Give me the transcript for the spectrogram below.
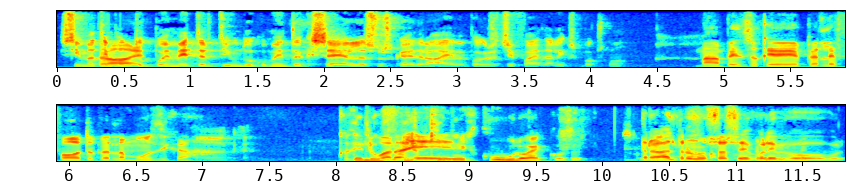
Sì, ma tipo è- tu puoi metterti un documento Excel su SkyDrive, e poi cosa ci fai dall'Xbox One? Ma penso che per le foto, per la musica. Ah, ok. Così Te lo guardi. Ma ficchi è- nel culo, ecco. se- Tra l'altro non so se volevo,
